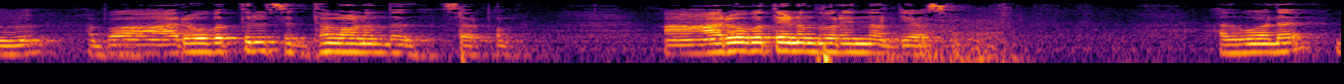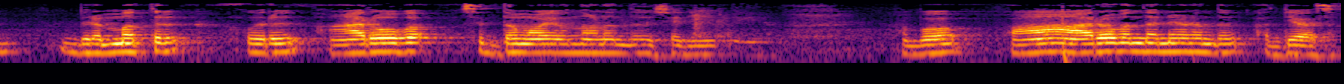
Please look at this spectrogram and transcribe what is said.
ഉം. അപ്പൊ ആ ആരോപത്തിൽ സിദ്ധമാണെന്ത്? സർപ്പം. ആ ആരോപത്തെയാണ് പറയുന്ന അധ്യാസം. അതുപോലെ ബ്രഹ്മത്തിൽ ഒരു ആരോപ സിദ്ധമായ ഒന്നാണ് എന്ത് ശരീരം അപ്പോ ആ ആരോപം തന്നെയാണ് എന്ത് അധ്യാസം.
